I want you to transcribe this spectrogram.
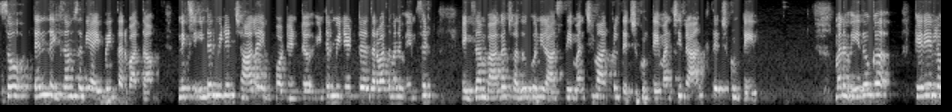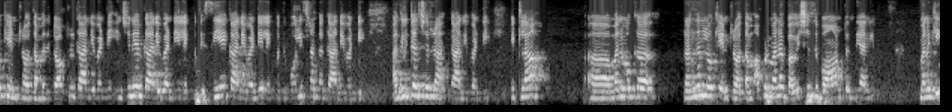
సో టెన్త్ ఎగ్జామ్స్ అది అయిపోయిన తర్వాత నెక్స్ట్ ఇంటర్మీడియట్ చాలా ఇంపార్టెంట్ ఇంటర్మీడియట్ తర్వాత మనం ఎంసెట్ ఎగ్జామ్ బాగా చదువుకొని రాస్తే మంచి మార్కులు తెచ్చుకుంటే మంచి ర్యాంక్ తెచ్చుకుంటే మనం ఏదో ఒక కెరీర్లోకి ఎంటర్ అవుతాం. అది డాక్టర్ కానివ్వండి ఇంజనీర్ కానివ్వండి లేకపోతే సిఏ కానివ్వండి లేకపోతే పోలీస్ రంగం కానివ్వండి అగ్రికల్చర్ కానివ్వండి ఇట్లా మనం ఒక రంగంలోకి ఎంటర్ అవుతాం. అప్పుడు మన భవిష్యత్తు బాగుంటుంది అని మనకి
